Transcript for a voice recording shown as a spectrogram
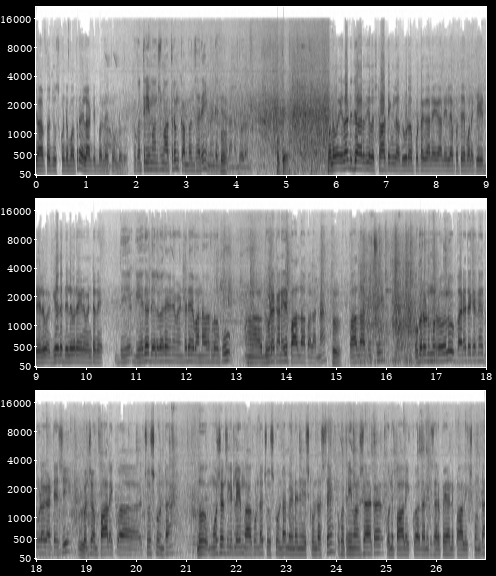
జాగ్రత్త చూసుకుంటే మాత్రం ఎలాంటి ఇబ్బంది అయితే ఉండదు. ఒక త్రీ మంత్స్ మాత్రం కంపల్సరీ మెయింటైన్ చేయాలన్న దూడని ఓకే మనం ఎలాంటి జాగ్రత్త ఇలా స్టార్టింగ్లో దూడ పుట్టగానే కానీ లేకపోతే మనకి డెలివరీ గేదె డెలివరీ అయిన వెంటనే? గేదె డెలివరీ అయిన వెంటనే వన్ అవర్ లోపు దూడకు అనేది పాలు దాపాలన్న పాలు దాపించి ఒక రెండు మూడు రోజులు బర్రె దగ్గరనే దూడ కట్టేసి కొంచెం పాలు ఎక్కువ చూసుకుంటా మోషన్స్ ఇట్లా ఏం కాకుండా చూసుకుంటా మెయింటైన్ చేసుకుంటూ వస్తే ఒక త్రీ మంత్స్ దాకా కొన్ని పాలు ఎక్కువ దానికి సరిపోయని పాలు ఇచ్చుకుంటా.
